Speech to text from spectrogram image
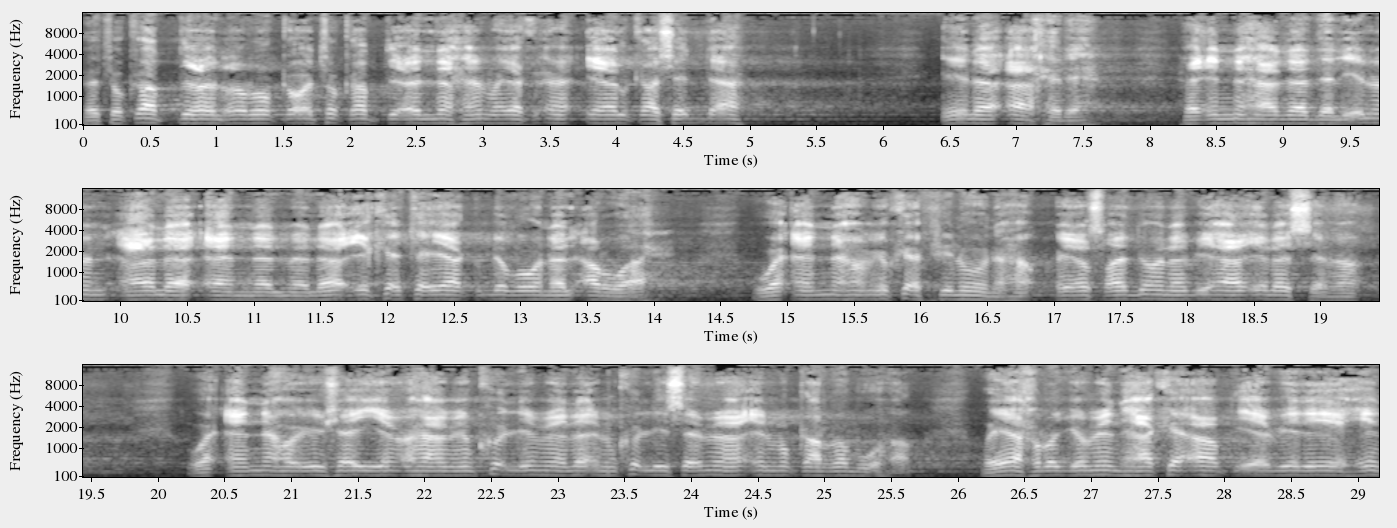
فتقطع العروق وتقطع اللحم ويلقى شده إلى آخره. فإن هذا دليل على أن الملائكة يقبضون الأرواح وأنهم يكفنونها ويصعدون بها إلى السماء وأنه يشيعها من كل من كل سماء مقربوها. ويخرج منها كأطيب ريح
